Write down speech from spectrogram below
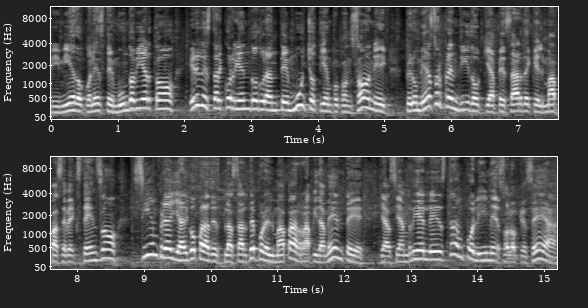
Mi miedo con este mundo abierto era el estar corriendo durante mucho tiempo con Sonic, pero me ha sorprendido que a pesar de que el mapa se ve extenso, siempre hay algo para desplazarte por el mapa rápidamente, ya sean rieles, trampolines o lo que sea.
